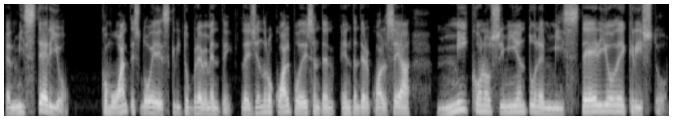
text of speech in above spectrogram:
el misterio, como antes lo he escrito brevemente, leyendo lo cual podéis entender cuál sea mi conocimiento en el misterio de Cristo.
